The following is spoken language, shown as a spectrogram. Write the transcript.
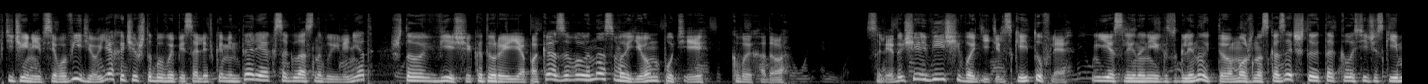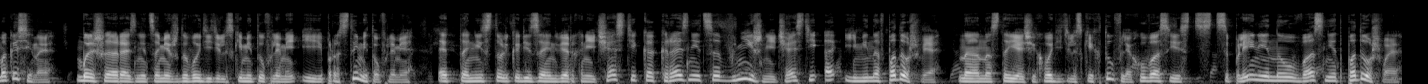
В течение всего видео я хочу, чтобы вы писали в комментариях, согласны вы или нет, что вещи, которые я показываю, на своем пути к выходу. Следующая вещь – водительские туфли. Если на них взглянуть, то можно сказать, что это классические мокасины. Большая разница между водительскими туфлями и простыми туфлями – это не столько дизайн верхней части, как разница в нижней части, а именно в подошве. На настоящих водительских туфлях у вас есть сцепление, но у вас нет подошвы.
